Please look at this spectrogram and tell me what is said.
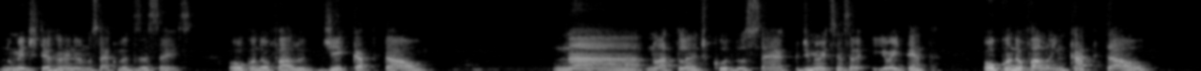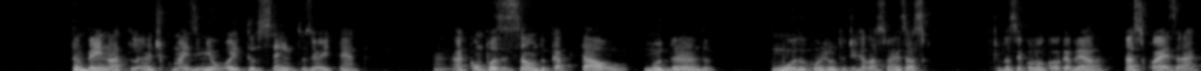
no Mediterrâneo no século XVI, ou quando eu falo de capital na, no Atlântico do século de 1880, ou quando eu falo em capital também no Atlântico, mas em 1880. A composição do capital mudando muda o conjunto de relações às que você colocou, Gabriela, às quais a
